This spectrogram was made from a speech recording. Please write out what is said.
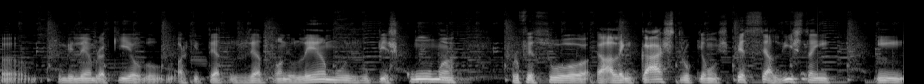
eu me lembro aqui o arquiteto José Antônio Lemos, o Pescuma, professor Alen Castro, que é um especialista em, em,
